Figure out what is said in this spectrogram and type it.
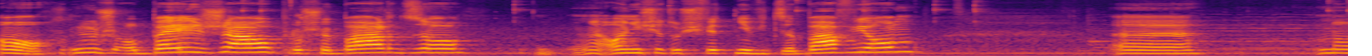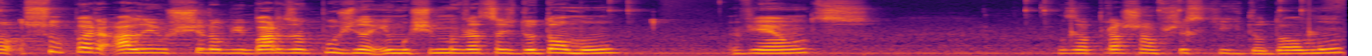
o, już obejrzał, proszę bardzo. Oni się tu świetnie widzę bawią. E, no super, ale już się robi bardzo późno i musimy wracać do domu, więc zapraszam wszystkich do domu.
